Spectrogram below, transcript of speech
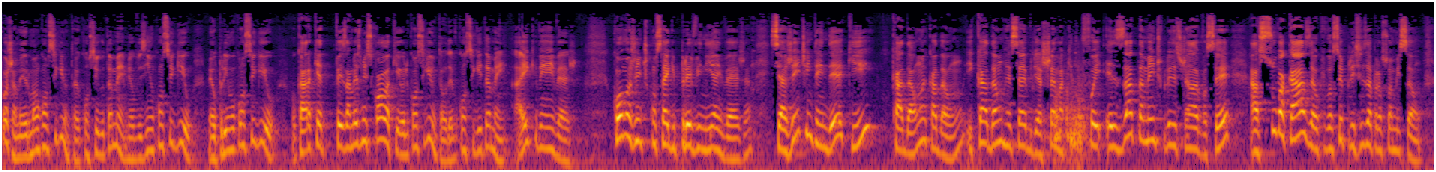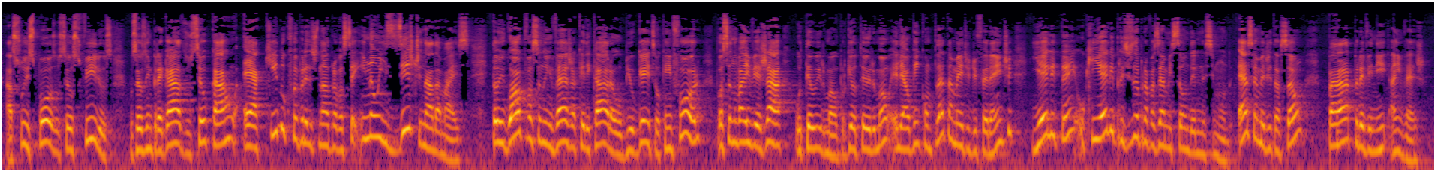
Poxa, meu irmão conseguiu, então eu consigo também. Meu vizinho conseguiu, meu primo conseguiu. O cara que fez a mesma escola que eu, ele conseguiu, então eu devo conseguir também. Aí que vem a inveja. Como a gente consegue prevenir a inveja? Se a gente entender que cada um é cada um, e cada um recebe de Hashem aquilo que foi exatamente predestinado a você. A sua casa é o que você precisa para a sua missão. A sua esposa, os seus filhos, os seus empregados, o seu carro é aquilo que foi predestinado para você e não existe nada mais. Então, igual que você não inveja aquele cara, o Bill Gates ou quem for, você não vai invejar o teu irmão, porque o teu irmão ele é alguém completamente diferente e ele tem o que ele precisa para fazer a missão dele nesse mundo. Essa é a meditação para prevenir a inveja.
